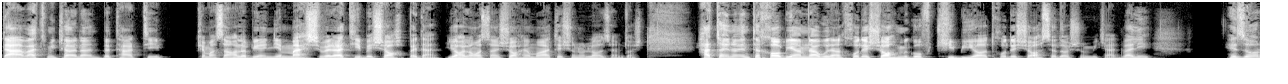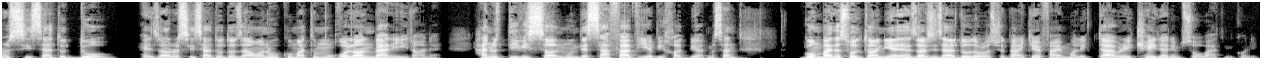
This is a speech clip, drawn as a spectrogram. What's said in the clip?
دعوت می‌کردن به ترتیب که مثلا حالا بیان یه مشورتی به شاه بدن یا حالا مثلا شاه حمایتشون رو لازم داشت. حتی اینا انتخابی هم نبودن. خود شاه می‌گفت کی بیاد خود شاه صداشون می‌کرد. ولی 1302 1302 زمان حکومت مغولان بر ایرانه. هنوز 200 سال مونده صفویه بیخواد بیاد. مثلا گنبد سلطانیه 1302 درست شد. برای اینکه بفهمیم مالک درباره کی داریم صحبت می‌کنیم.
